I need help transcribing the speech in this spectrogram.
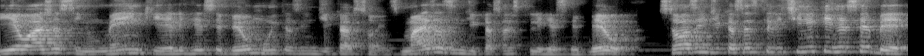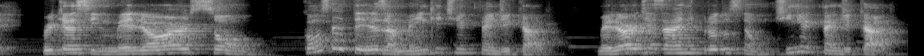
E eu acho assim, o Mank, ele recebeu muitas indicações, mas as indicações que ele recebeu são as indicações que ele tinha que receber. Porque assim, melhor som, com certeza, Mank tinha que estar indicado. Melhor design de produção, tinha que estar indicado.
